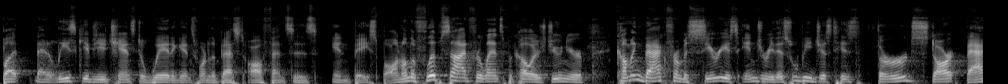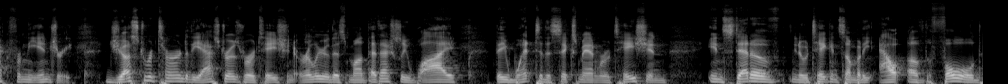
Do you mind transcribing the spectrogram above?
but that at least gives you a chance to win against one of the best offenses in baseball. And on the flip side for Lance McCullers Jr., coming back from a serious injury, this will be just his third start back from the injury. Just returned to the Astros rotation earlier this month. That's actually why they went to the six man rotation instead of you know taking somebody out of the fold,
